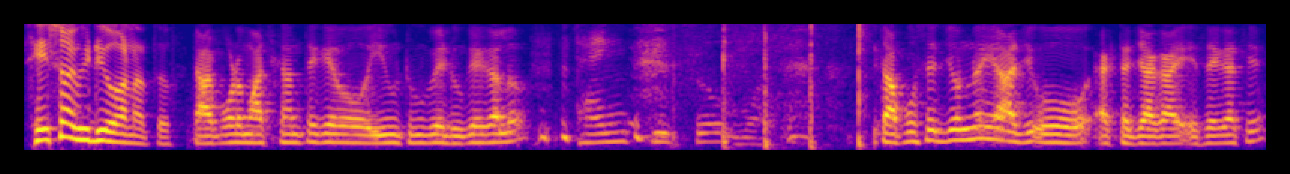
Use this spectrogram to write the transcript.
সেই সময় ভিডিও বানাতো। তারপরে মাঝখান থেকে ও ইউটিউবে ঢুকে গেল। থ্যাংক ইউ সো মাচ তাপসের জন্যই আজ ও একটা জায়গায় এসে গেছে।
